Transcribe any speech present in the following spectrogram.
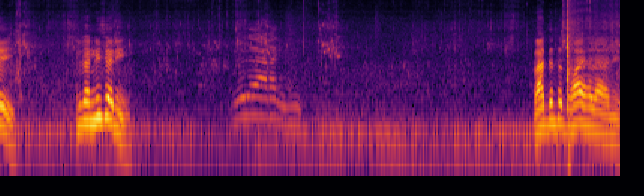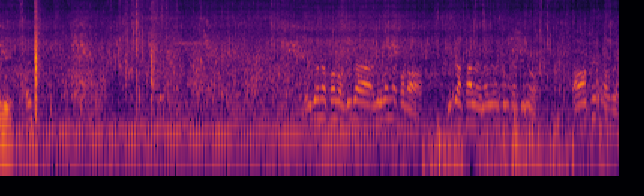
এই। তুমি তো নিচে নি। রাত দিন তো ধোয়াই হলে নিবি ওই কোনো দুটা নেবেন না কোনো। দুটা খালে নয় তিনটা দিন আছে।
